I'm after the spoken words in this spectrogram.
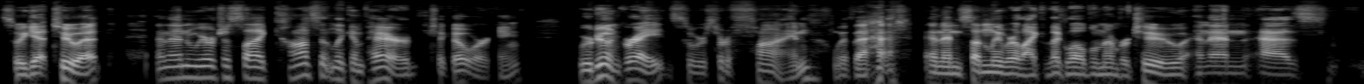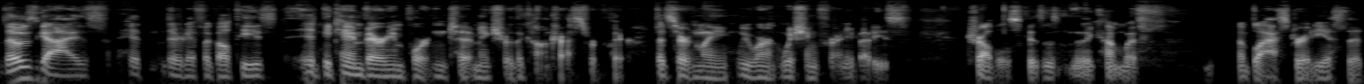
So we get to it. And then we were just like constantly compared to co working. We were doing great. So we are sort of fine with that. And then suddenly we're like the global number two. And then as those guys hit their difficulties, it became very important to make sure the contrasts were clear. But certainly we weren't wishing for anybody's troubles because they come with a blast radius that,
